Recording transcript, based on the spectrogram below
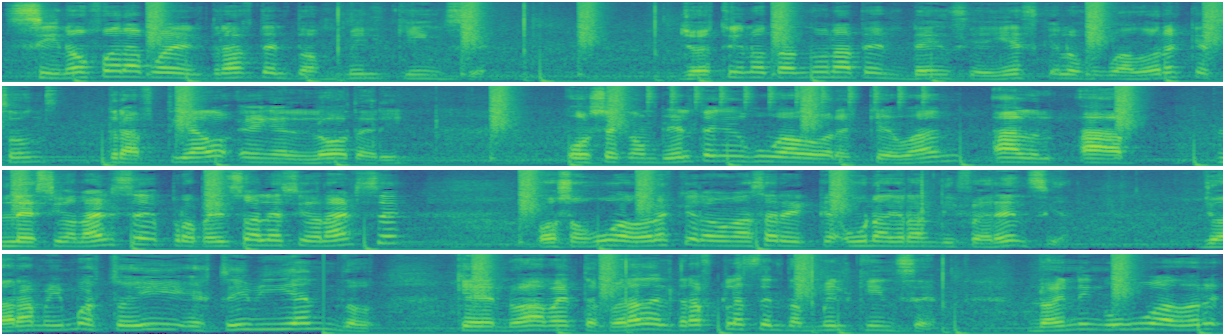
si no fuera por el draft del 2015, yo estoy notando una tendencia y es que los jugadores que son drafteados en el lottery o se convierten en jugadores que van a, a lesionarse, propensos a lesionarse, o son jugadores que le van a hacer una gran diferencia. Yo ahora mismo estoy, estoy viendo que nuevamente fuera del draft class del 2015 no hay ningún jugador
